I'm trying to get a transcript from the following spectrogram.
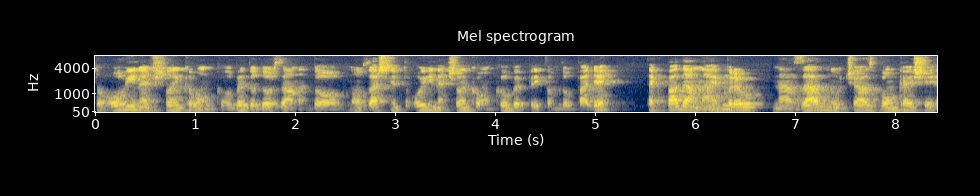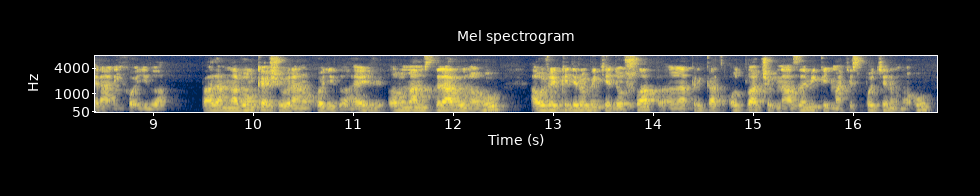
to ohýnať v členkovom klube, do dorzálne, do, no, začnem to ohýnať v členkovom klube pri tom dopade, tak padám mm-hmm. najprv na zadnú časť vonkajšej hrany chodidla padám na vonkajšiu hranu chodidla, hej, lebo mám zdravú nohu a už aj keď robíte došlap, napríklad odtlačok na zemi, keď máte spotenú nohu,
